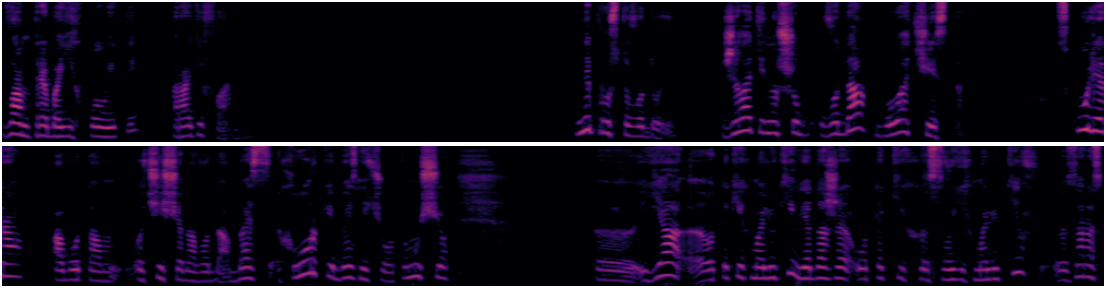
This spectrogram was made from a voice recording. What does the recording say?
вам треба їх полити раді фармом. Не просто водою. Желательно, щоб вода була чиста. З кулера або там очищена вода, без хлорки, без нічого. Тому що е, я е, от таких малюків, я навіть от таких своїх малюків е, зараз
